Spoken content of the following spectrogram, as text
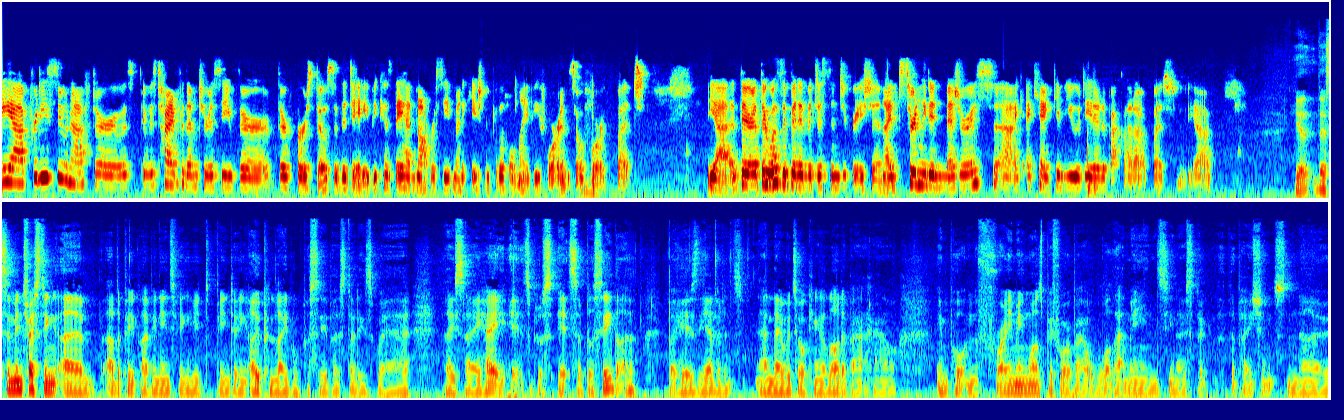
Yeah, pretty soon after it was it was time for them to receive their their first dose of the day because they had not received medication for the whole night before and so mm-hmm. forth. But yeah, there there was a bit of a disintegration. I certainly didn't measure it. Uh, I, I can't give you data to back that up, but yeah. Yeah, there's some interesting um, other people I've been interviewing who've been doing open label placebo studies where they say, "Hey, it's it's a placebo, but here's the evidence," and they were talking a lot about how important the framing was before about what that means, you know, so that the patients know,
